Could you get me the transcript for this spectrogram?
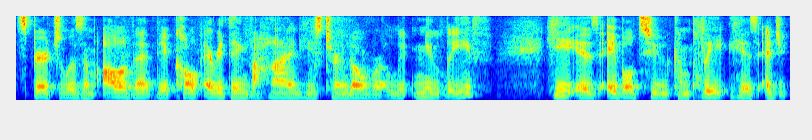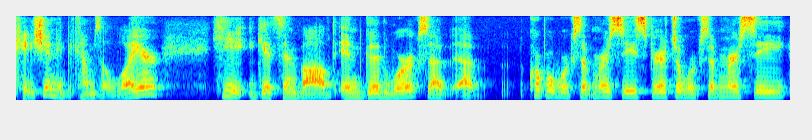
spiritualism, all of it, the occult, everything behind. He's turned over a new leaf. He is able to complete his education. He becomes a lawyer. He gets involved in good works of, of corporal works of mercy, spiritual works of mercy,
